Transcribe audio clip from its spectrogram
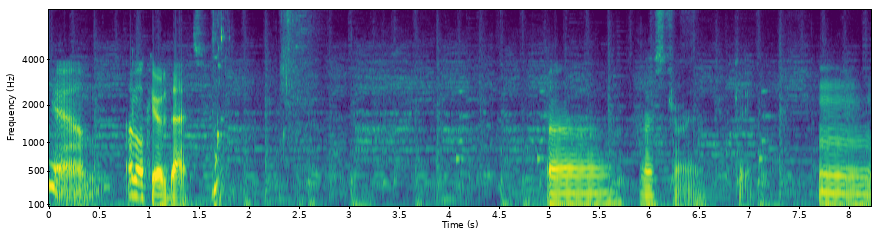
Yeah, I'm, I'm okay with that. Uh, let's try. Okay. Hmm.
